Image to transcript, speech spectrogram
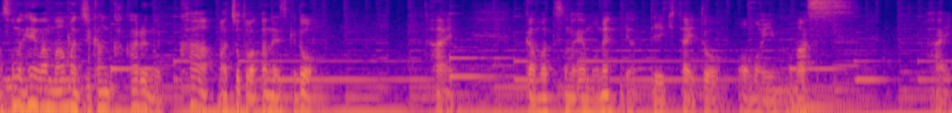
あ、その辺はまあまあ時間かかるのか、まあ、ちょっと分かんないですけど、はい、頑張ってその辺もねやっていきたいと思います。はい、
